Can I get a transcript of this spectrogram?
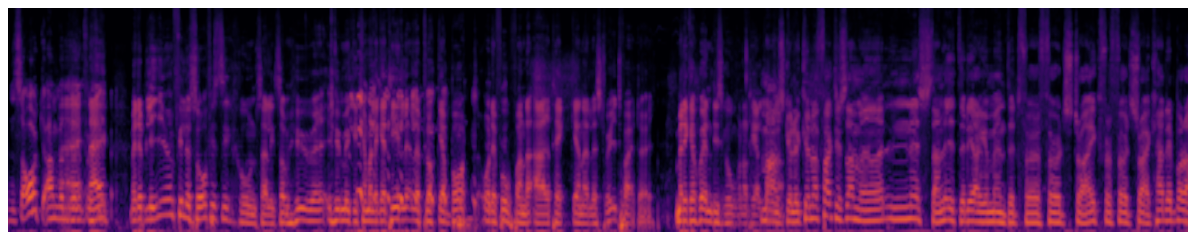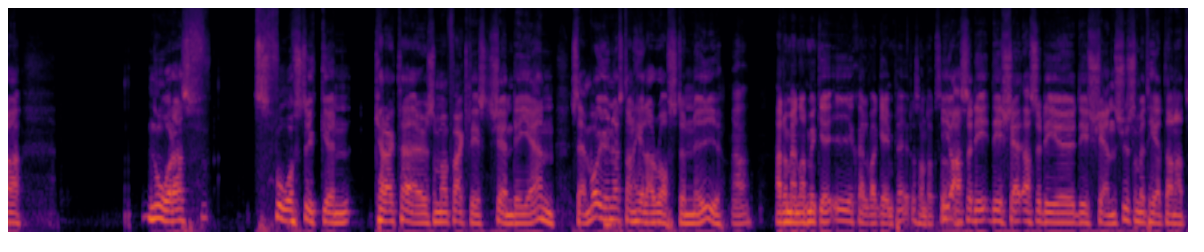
en sak. Jag använder nej, det för nej, men det blir ju en filosofisk diskussion så här, liksom, hur, hur mycket kan man lägga till eller plocka bort och det fortfarande är tecken eller Street Fighter. Men det kanske är en diskussion för något helt Man annat. skulle kunna faktiskt använda nästan lite det argumentet för Third Strike. För Third Strike hade bara några två stycken karaktärer som man faktiskt kände igen. Sen var ju nästan hela rosten ny. Ja. Hade de ändrat mycket i själva gameplayet och sånt också? Ja, alltså det, det, alltså det, det känns ju som ett helt annat,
